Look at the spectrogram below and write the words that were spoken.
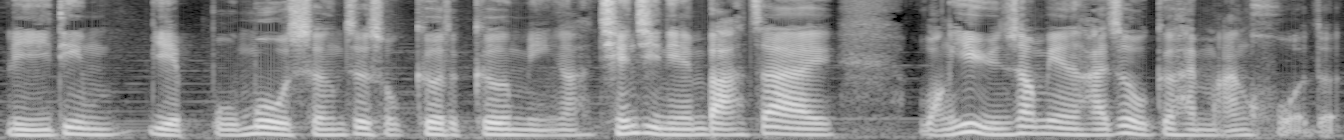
你一定也不陌生这首歌的歌名啊。前几年吧，在网易云上面还这首歌还蛮火的，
